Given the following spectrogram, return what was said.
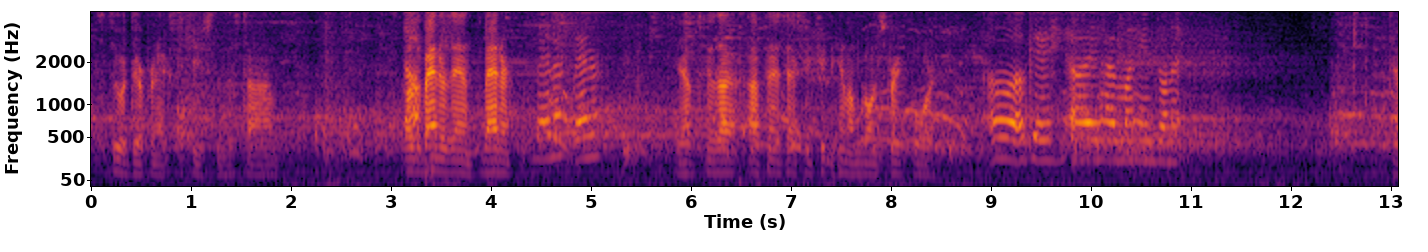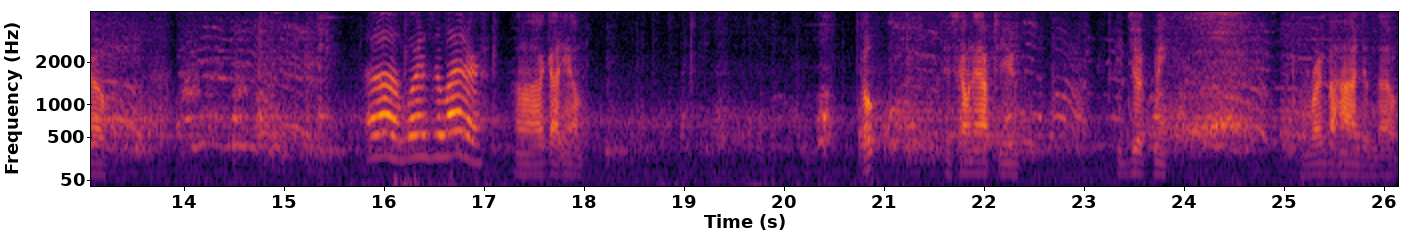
Let's do a different execution this time. Oh, Stop. the banner's in. Banner. Banner, banner. Yep, as soon as I, I finish executing him, I'm going straight for it. Oh, okay. I have my hands on it. Go. Oh, where's the ladder? Uh, I got him. Oh, he's coming after you. He juked me. I'm right behind him though.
